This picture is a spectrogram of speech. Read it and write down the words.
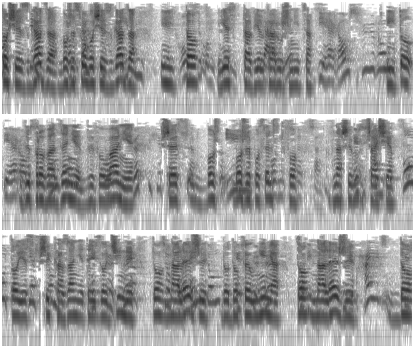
to się zgadza, Boże Słowo się zgadza I to jest ta wielka różnica. I to wyprowadzenie, wywołanie przez Boże, Boże poselstwo w naszym czasie, to jest przykazanie tej godziny, to należy do dopełnienia, to należy do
